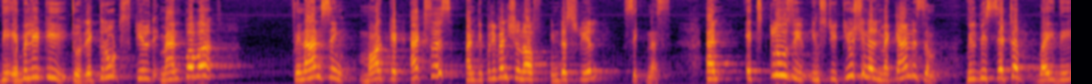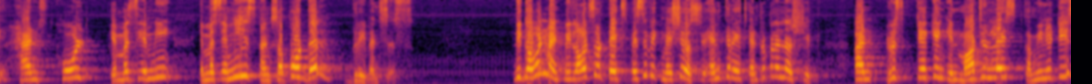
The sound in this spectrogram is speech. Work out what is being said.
the ability to recruit skilled manpower, financing, market access, and the prevention of industrial sickness. An exclusive institutional mechanism will be set up by the handhold MSME, MSMEs and support their grievances. The government will also take specific measures to encourage entrepreneurship and risk-taking in marginalized communities,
